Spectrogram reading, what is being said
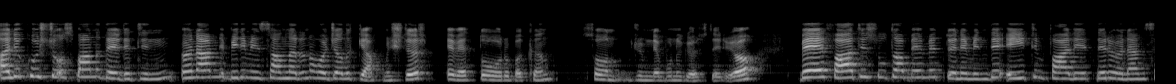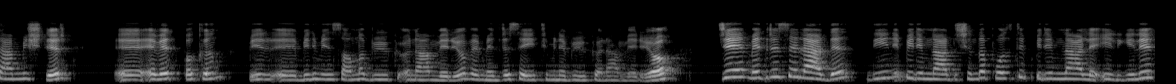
Ali Kuşçu Osmanlı Devleti'nin önemli bilim insanlarına hocalık yapmıştır. Evet doğru bakın. Son cümle bunu gösteriyor. B. Fatih Sultan Mehmet döneminde eğitim faaliyetleri önemsenmiştir. Ee, evet bakın bir e, bilim insanına büyük önem veriyor ve medrese eğitimine büyük önem veriyor. C. Medreselerde dini bilimler dışında pozitif bilimlerle ilgili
